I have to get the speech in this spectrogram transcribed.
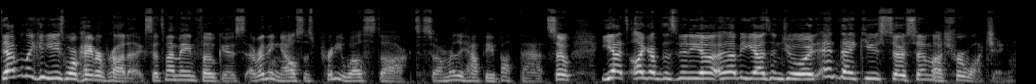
definitely could use more paper products. That's my main focus. Everything else is pretty well stocked, so I'm really happy about that. So, yeah, like up this video. I hope you guys enjoyed, and thank you so, so much for watching.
